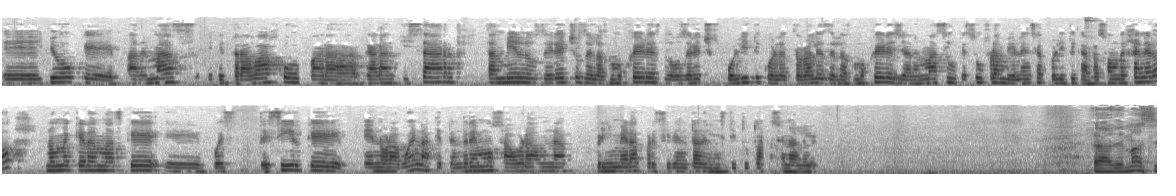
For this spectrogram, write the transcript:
eh, yo que además eh, trabajo para garantizar también los derechos de las mujeres, los derechos políticos electorales de las mujeres y además sin que sufran violencia política en razón de género, no me queda más que eh, pues decir que enhorabuena que tendremos ahora una primera presidenta del Instituto Nacional Electoral. Además,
